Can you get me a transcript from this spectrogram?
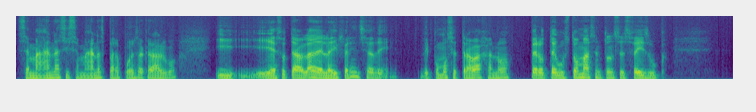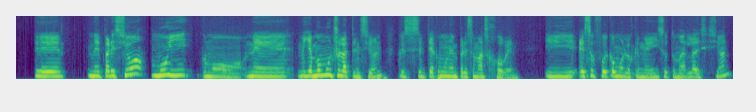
semanas y semanas para poder sacar algo y, eso te habla de la diferencia de, de, cómo se trabaja, ¿no? Pero te gustó más entonces Facebook. Eh, me pareció muy como me, me, llamó mucho la atención que se sentía como una empresa más joven y eso fue como lo que me hizo tomar la decisión.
